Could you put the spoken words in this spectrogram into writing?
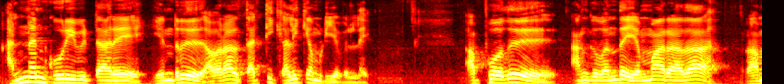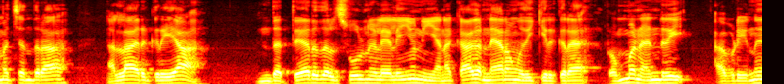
அண்ணன் கூறிவிட்டாரே என்று அவரால் தட்டி கழிக்க முடியவில்லை. அப்போது அங்கு வந்த எம்ஆர் ராதா ராமச்சந்திரா நல்லா இருக்கிறியா? இந்த தேர்தல் சூழ்நிலையிலையும் நீ எனக்காக நேரம் ஒதுக்கியிருக்கிற. ரொம்ப நன்றி அப்படின்னு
